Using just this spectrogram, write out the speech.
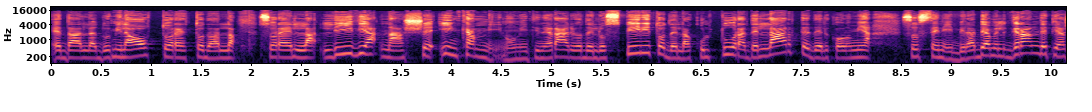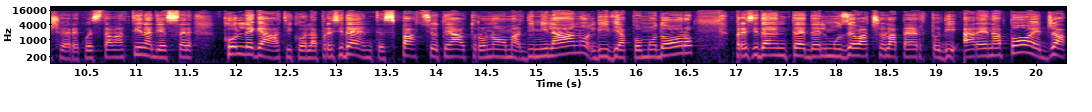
e dal 2008 retto dalla sorella Livia nasce in cammino, un itinerario dello spirito, della cultura, dell'arte e dell'economia sostenibile. Abbiamo il grande piacere questa mattina di essere collegati con la Presidente Spazio Teatro Noma di Milano, Livia Pomodoro, Presidente del Museo a cielo aperto di Arena Po e già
